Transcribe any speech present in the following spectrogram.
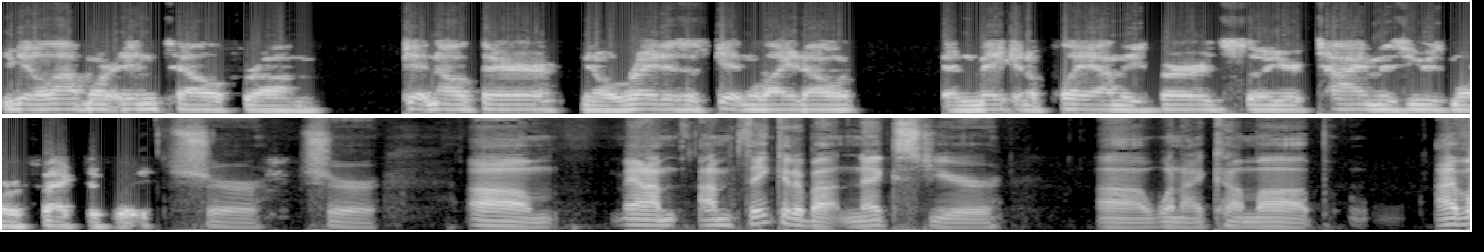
you get a lot more intel from getting out there, you know, right as it's getting light out and making a play on these birds so your time is used more effectively. Sure, sure. Um, man, I'm I'm thinking about next year uh, when I come up. I've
